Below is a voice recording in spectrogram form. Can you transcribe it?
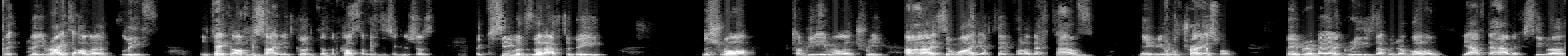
that, you write it on a leaf. You take it off, you sign it, it's good, because the custom means the signatures. The ksiva does not have to be the shema, can be even on a tree. Ah, so why do you have to take it on a nechtav? Maybe we'll try this one. Maybe Rameh agrees that with Rabbanon you have to have a ksiva.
